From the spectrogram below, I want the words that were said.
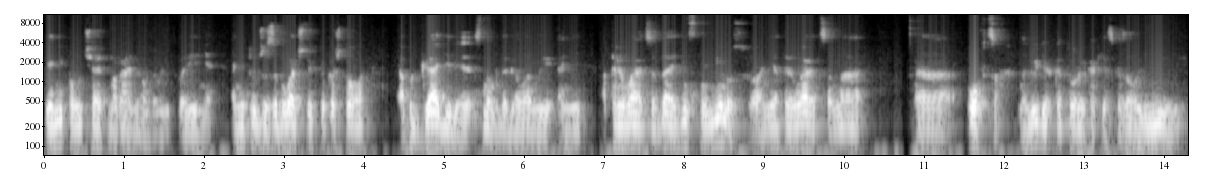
и они получают моральное удовлетворение. Они тут же забывают, что их только что обгадили с ног до головы. Они отрываются, да, единственный минус, они отрываются на э, овцах, на людях, которые, как я сказал, ленивые.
